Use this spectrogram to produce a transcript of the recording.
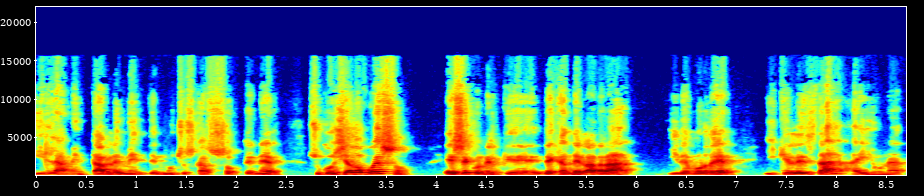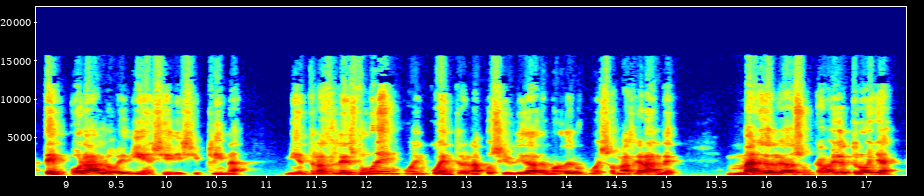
y lamentablemente en muchos casos obtener su codiciado hueso, ese con el que dejan de ladrar y de morder y que les da ahí una temporal obediencia y disciplina mientras les dure o encuentren la posibilidad de morder un hueso más grande. Mario Delgado es un caballo de Troya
